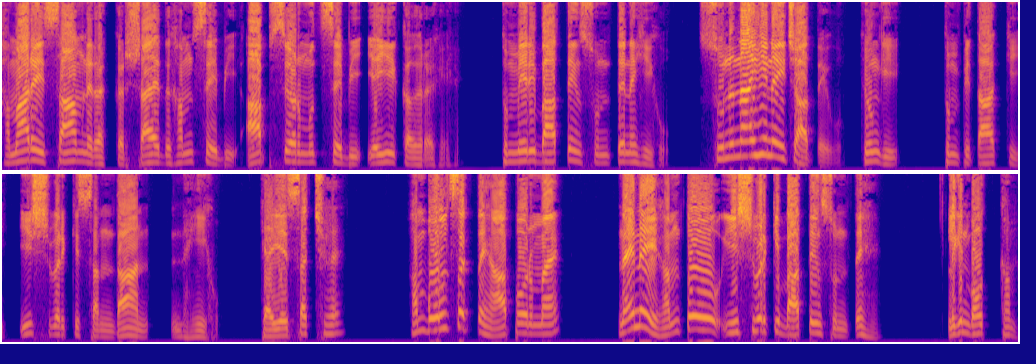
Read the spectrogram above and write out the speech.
हमारे सामने रखकर शायद हमसे भी, आपसे और मुझसे भी यही कह रहे हैं। तुम मेरी बातें सुनते नहीं हो, सुनना ही नहीं चाहते हो, क्योंकि तुम पिता की, ईश्वर की संतान नहीं हो। क्या यह सच है? हम बोल सकते हैं, आप और मैं, नहीं नहीं, हम तो ईश्वर की बातें सुनते हैं। लेकिन बहुत कम।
